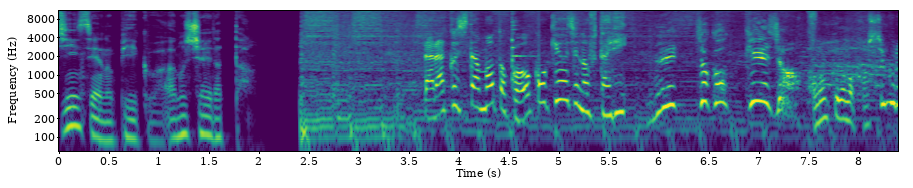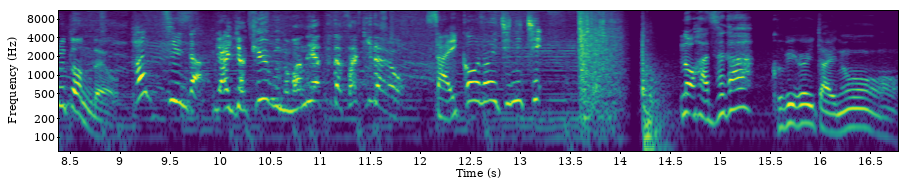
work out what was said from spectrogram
人生のピークはあの試合だった。堕落した元高校球児の2人。めっちゃかっけえじゃん。この車貸してくれたんだよ。ハッチンだ。いや野球部の真似やってたさっきだよ。最高の一日のはずが。首が痛いの。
